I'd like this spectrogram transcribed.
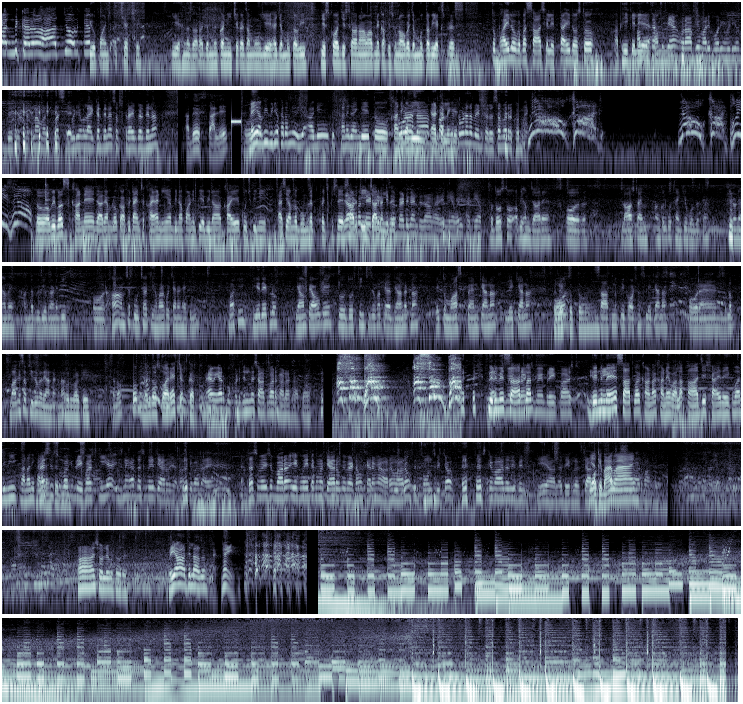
बंद करो हाथ जोड़ के। व्यू पॉइंट अच्छे अच्छे। ये है नज़ारा जम्मू का नीचे का जम्मू ये है जम्मू तवी। जिसको जिसका नाम आपने काफ़ी सुना होगा जम्मू तवी एक्सप्रेस। तो भाई लोग बस आज के लिए इतना ही दोस्तों। अभी के लिए हम, थक हम चुके हैं और आप भी हमारी बोरिंग वीडियो देख थकना मत। बस वीडियो को लाइक कर देना सब्सक्राइब कर देना। अबे साले। नहीं अभी वीडियो खत्म नहीं हुई है। आगे कुछ खाने जाएँगे तो खाने का भी ऐड कर लेंगे। थोड़ा सा वेट करो सबर रखो। तो अभी बस खाने जा रहे हैं हम लोग। काफ़ी टाइम से खाया नहीं है बिना पानी पिए बिना खाए कुछ भी नहीं। ऐसे हम लोग घूम रहे थे पिछले साढ़े तीन चार घंटे से। बेड का इंतज़ाम है ही नहीं है भाई थक गया तो दोस्तों अभी हम जा रहे हैं और लास्ट टाइम अंकल को थैंक यू बोल देते हैं। जिन्होंने हमें अंदर वीडियो बनाने दी। और हाँ हमसे पूछा कि हमारा कोई चैनल है कि नहीं। बाकी ये देख लो यहाँ पे आओगे तो दो तीन चीज़ों का ध्यान रखना। एक तो मास्क पहन के आना लेके आना। और तो साथ में प्रिकॉशंस लेके आना। और एंड मतलब बाकी सब चीज़ों का ध्यान रखना। और बाकी चलो। तो मेरे दोस्त को आ रहे हैं चक्कर। मैं यार बुखड़ दिन में सात बार खाना खाता हूँ। दिन में सात बार में ब्रेकफास्ट दिन में सात बार खाना खाने वाला आज शायद एक बार भी खाना नहीं खाया मैं सुबह की ब्रेकफास्ट की है इसने कहा दस बजे तैयार हो जाना उसके बाद आया दस बजे से बारह एक बजे तक मैं तैयार होकर बैठा हूँ कह रहा मैं आ रहा हूँ आ रहा हूँ फिर फ़ोन स्विच ऑफ़ उसके बाद अभी फिर ये हाल है देख लो चार ओके बाय बाय। हाँ हाँ छोले भटूरे। भैया हाथ हिला दो।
